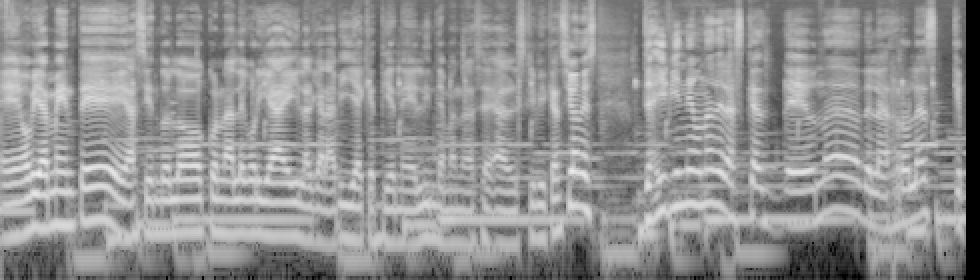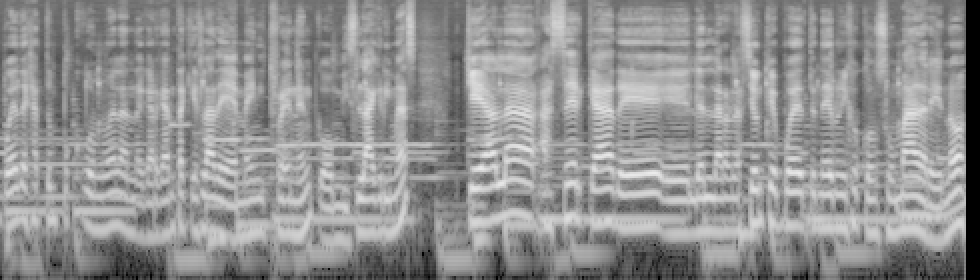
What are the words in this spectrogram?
Eh, obviamente haciéndolo con la alegoría y la algarabía que tiene Lindemann al, escribir canciones. De ahí viene una de las una de las rolas que puede dejarte un poco con una en la garganta, que es la de Many Trennen, con Mis Lágrimas, que habla acerca de, eh, de la relación que puede tener un hijo con su madre, ¿no?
